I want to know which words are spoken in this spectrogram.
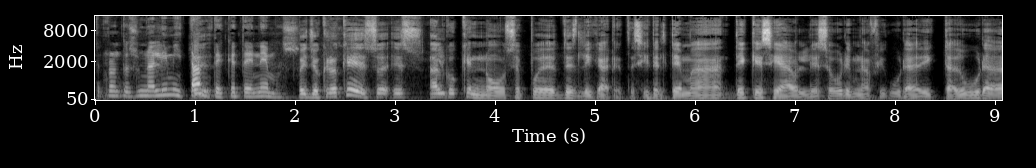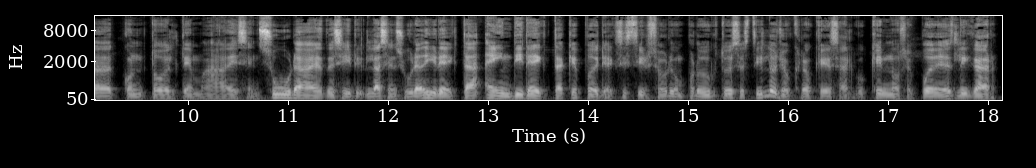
de pronto es una limitante que tenemos. Pues yo creo que eso es algo que no se puede desligar, es decir, el tema de que se hable sobre una figura de dictadura con todo el tema de censura, es decir, la censura directa e indirecta que podría existir sobre un producto de ese estilo, yo creo que es algo que no se puede desligar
